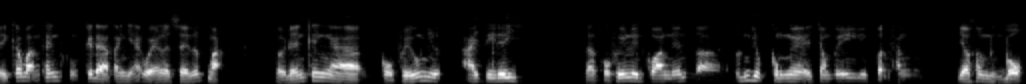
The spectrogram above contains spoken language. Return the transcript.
Thì các bạn thấy cái đà tăng giá của e LC rất mạnh. Rồi đến cái nhà cổ phiếu như ITD là cổ phiếu liên quan đến là ứng dụng công nghệ trong cái vận hành giao thông đường bộ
